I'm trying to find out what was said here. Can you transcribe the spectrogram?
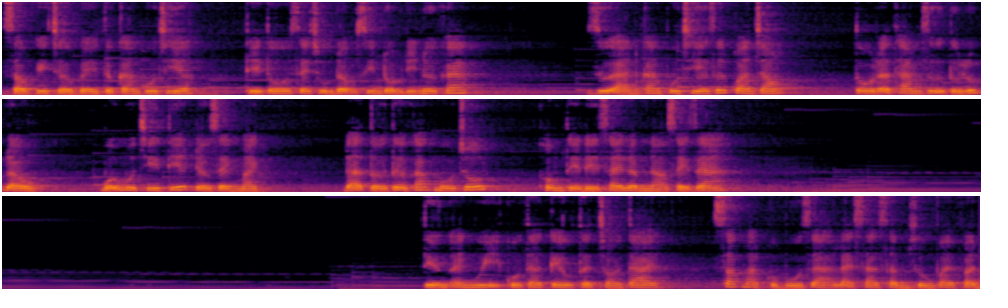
sau khi trở về từ Campuchia, thì tôi sẽ chủ động xin đổi đi nơi khác. Dự án Campuchia rất quan trọng, tôi đã tham dự từ lúc đầu, mỗi một chi tiết đều rành mạch. Đã tới thời khắc mấu chốt, không thể để sai lầm nào xảy ra. Tiếng anh ngụy cô ta kêu thật chói tai, sắc mặt của bố già lại xa sầm xuống vài phần,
